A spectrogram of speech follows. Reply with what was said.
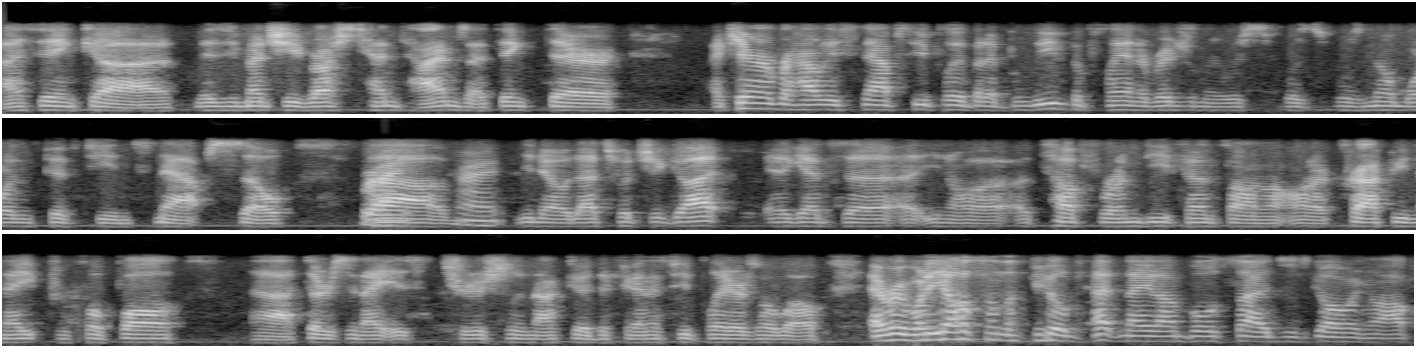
I think, uh, as you mentioned, he rushed ten times. I think they're I can't remember how many snaps he played, but I believe the plan originally was was, was no more than 15 snaps. So, right, um, right. you know, that's what you got against a, a you know a, a, tough run defense on on a crappy night for football. Uh, Thursday night is traditionally not good to fantasy players, although everybody else on the field that night on both sides was going off,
